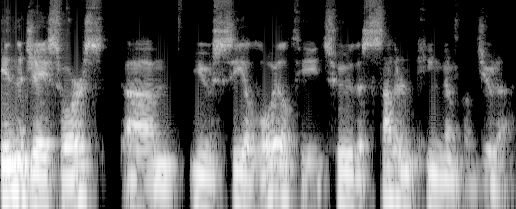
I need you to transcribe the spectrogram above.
In the J source, um, you see a loyalty to the southern kingdom of Judah.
